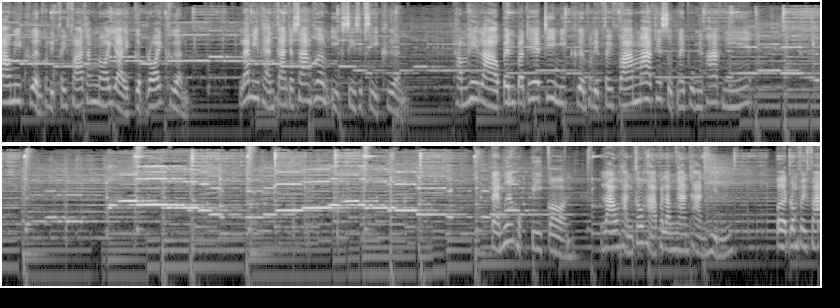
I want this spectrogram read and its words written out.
ลาวมีเขื่อนผลิตไฟฟ้าทั้งน้อยใหญ่เกือบร้อยเขื่อน และมีแผนการจะสร้างเพิ่มอีก 44 เขื่อนทำให้ลาวเป็นประเทศที่มีเขื่อนผลิตไฟฟ้ามากที่สุดในภูมิภาคนี้แต่เมื่อ 6 ปีก่อน ลาวหันเข้าหาพลังงานถ่านหิน เปิดโรงไฟฟ้า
